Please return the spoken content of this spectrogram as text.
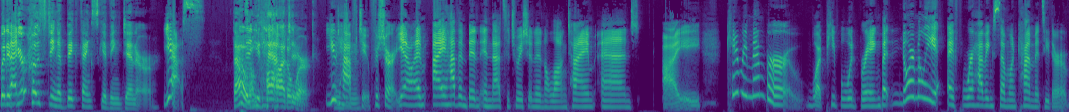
but if you're hosting a big thanksgiving dinner Yes. that's Oh, you'd have lot of to. work You'd Mhm. have to, for sure. You know, and I haven't been in that situation in a long time and I can't remember what people would bring, but normally if we're having someone come, it's either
